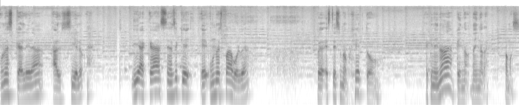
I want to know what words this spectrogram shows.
Una escalera al cielo. Y acá se hace que eh, uno es para volver. Pero este es un objeto. Aquí no hay nada. Ok, no, no hay nada. Vamos.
